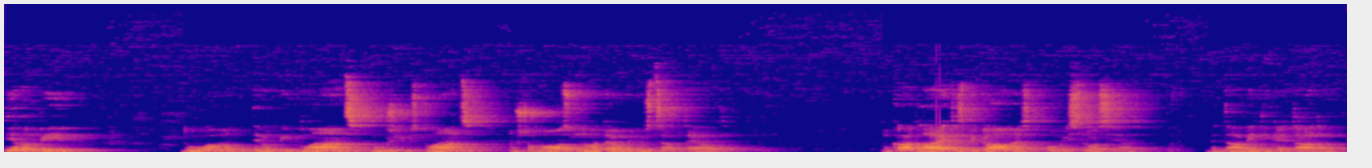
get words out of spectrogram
Dievam bija doma, Dievam bija plāns, mūžības plāns, un šo mūzu nodeva viņu uzcelt telti. Un kādu laiku tas bija galvenais, ko viss rosījās. Bet tā bija tikai tāda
